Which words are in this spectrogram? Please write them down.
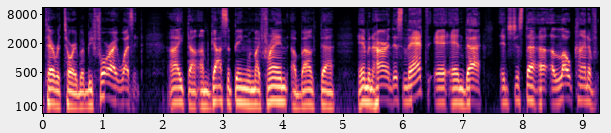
territory. But before I wasn't. Right? Uh, I'm gossiping with my friend about uh, him and her and this and that, and, uh, it's just a, a, low kind of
